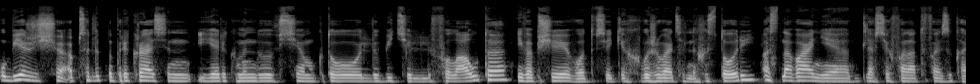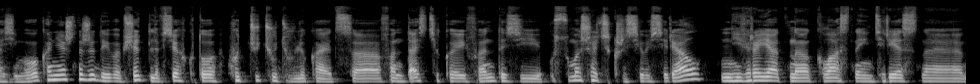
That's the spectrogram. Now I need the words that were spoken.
Убежище абсолютно прекрасен, и я рекомендую всем, кто любитель Fallout и вообще вот всяких выживательных историй. Основание для всех фанатов Айзека Азимова, конечно же, да и вообще для всех, кто хоть чуть-чуть увлекается фантастикой, фэнтези. Сумасшедший красивый сериал невероятно классная, интересная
